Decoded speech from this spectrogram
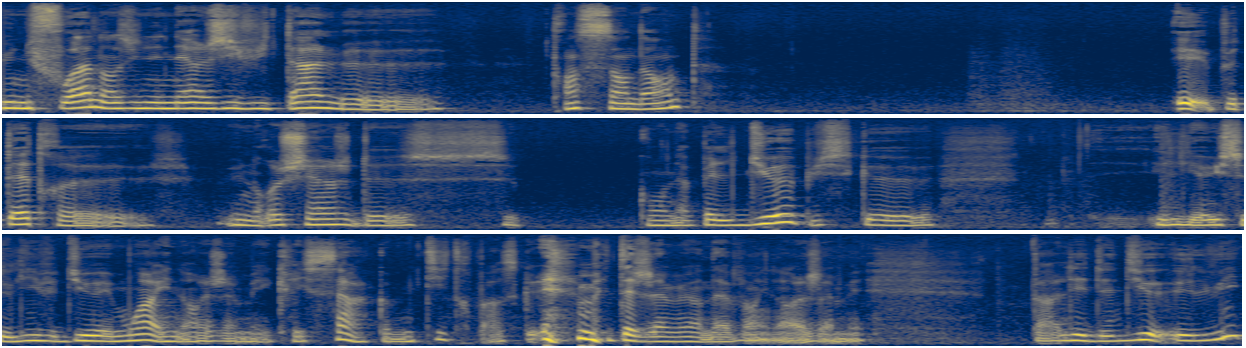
une foi dans une énergie vitale euh, transcendante et peut-être euh, une recherche de ce qu'on appelle Dieu, puisque il y a eu ce livre Dieu et moi, il n'aurait jamais écrit ça comme titre parce qu'il ne mettait jamais en avant, il n'aurait jamais parlé de Dieu et lui.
